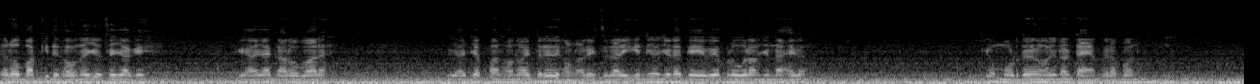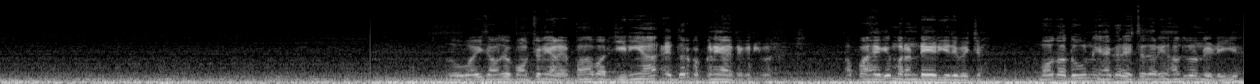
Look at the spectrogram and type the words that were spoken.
ਚਲੋ ਬਾਕੀ ਦਿਖਾਉਂਦੇ ਜੀ ਉੱਥੇ ਜਾ ਕੇ, ਕਿਹਾ ਜਿਹਾ ਕਾਰੋਬਾਰ ਹੈ। ਵੀ ਅੱਜ ਆਪਾਂ ਤੁਹਾਨੂੰ ਇੱਧਰ ਹੀ ਦਿਖਾਉਣਾ, ਰਿਸ਼ਤੇਦਾਰੀ ਕਿੰਨੀ ਉਹ ਜਿਹੜਾ ਗਏ ਵੇ ਪ੍ਰੋਗਰਾਮ ਜਿੰਨਾ ਹੈਗਾ। ਕਿਉਂ ਮੁੜਦੇ ਨੂੰ ਹੋ ਜਾਣਾ ਟਾਈਮ ਫਿਰ ਆਪਾਂ ਨੂੰ। ਲੋ ਬਾਈ ਸਮਝੋ ਪਹੁੰਚਣੇ ਵਾਲੇ ਆਪਾਂ, ਪਰ ਜੀਰੀਆਂ ਇੱਧਰ ਪੱਕਣੇ ਆਏ ਤਕਰੀਬਨ। ਆਪਾਂ ਹੈਗੇ ਮਰੰਡੇ ਏਰੀਆ ਦੇ ਵਿੱਚ। ਬਹੁਤਾ ਦੂਰ ਨਹੀਂ ਹੈਗਾ, ਰਿਸ਼ਤੇਦਾਰੀਆਂ ਸਮਝ ਲਓ ਨੇੜੇ ਹੀ ਹੈ।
